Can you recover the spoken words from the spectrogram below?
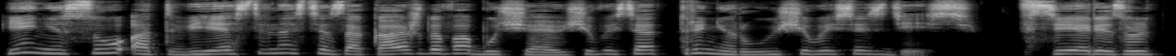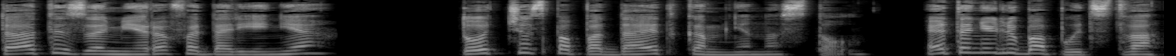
и несу ответственность за каждого обучающегося, тренирующегося здесь. Все результаты замеров одарения тотчас попадают ко мне на стол. Это не любопытство,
